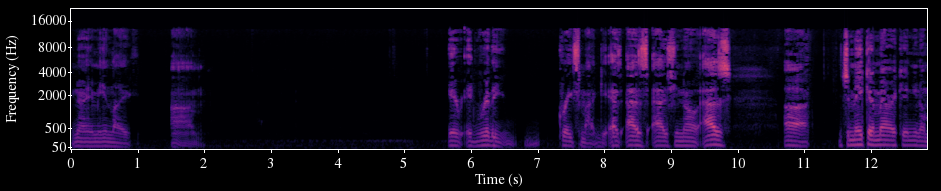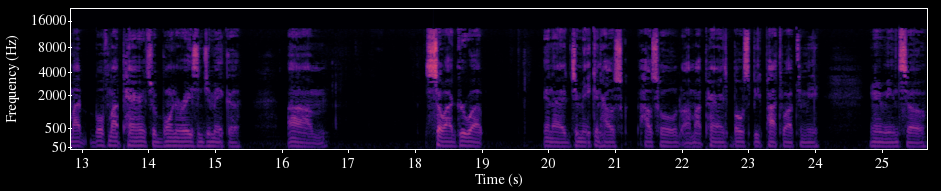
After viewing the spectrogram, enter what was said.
You know what I mean? Like, um, it it really grates my as as as you know as uh Jamaican American, you know, my both my parents were born and raised in Jamaica. Um so I grew up in a Jamaican house household. Uh, my parents both speak patois to me. You know what I mean? So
